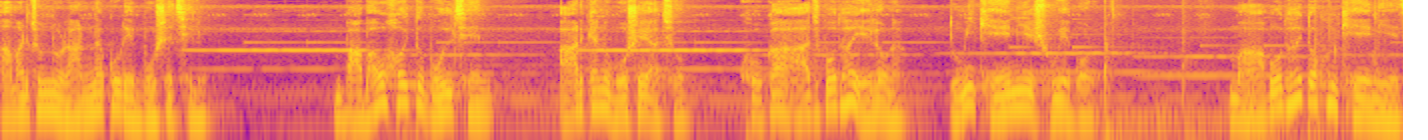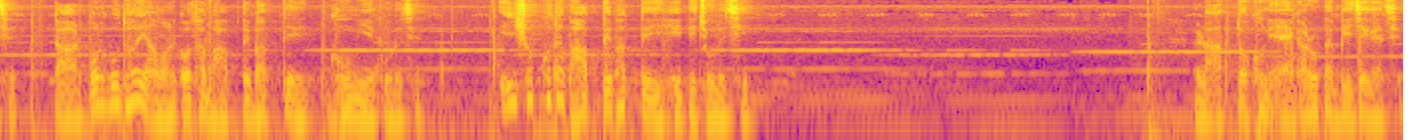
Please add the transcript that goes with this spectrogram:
আমার জন্য রান্না করে বসেছিল। বাবাও হয়তো বলছেন, আর কেন বসে আছো? খোকা আজ বোধহয় এলো না। তুমি খেয়ে নিয়ে শুয়ে পড়ো। মা বোধহয় তখন খেয়ে নিয়েছে। তারপর বোধহয় আমার কথা ভাবতে ভাবতে ঘুমিয়ে পড়েছে। এইসব কথা ভাবতে ভাবতেই হেঁটে চলেছি। রাত তখন এগারোটা বেজে গেছে।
